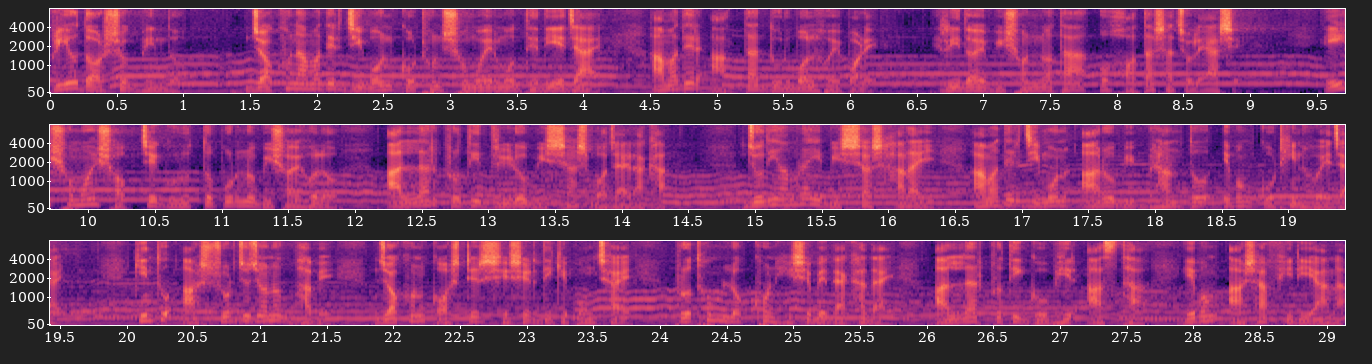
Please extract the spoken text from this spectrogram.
প্রিয় দর্শকবৃন্দ, যখন আমাদের জীবন কঠিন সময়ের মধ্যে দিয়ে যায়, আমাদের আত্মা দুর্বল হয়ে পড়ে, হৃদয়ে বিষণ্ণতা ও হতাশা চলে আসে। এই সময় সবচেয়ে গুরুত্বপূর্ণ বিষয় হল আল্লাহর প্রতি দৃঢ় বিশ্বাস বজায় রাখা। যদি আমরা এই বিশ্বাস হারাই, আমাদের জীবন আরও বিভ্রান্ত এবং কঠিন হয়ে যায়। কিন্তু আশ্চর্যজনকভাবে, যখন কষ্টের শেষের দিকে পৌঁছায়, প্রথম লক্ষণ হিসেবে দেখা দেয় আল্লাহর প্রতি গভীর আস্থা এবং আশা ফিরিয়ে আনা।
